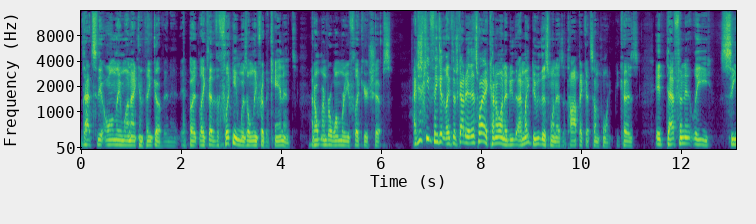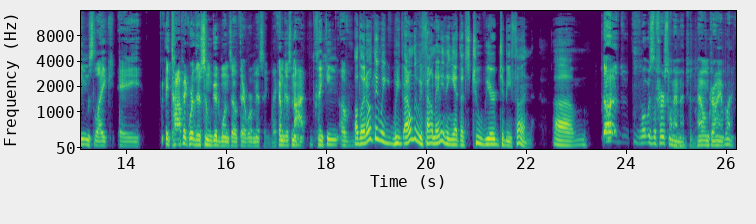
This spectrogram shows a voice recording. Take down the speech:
that's the only one I can think of in it. But like the, the flicking was only for the cannons. I don't remember one where you flick your ships. I just keep thinking like there's got to. That's why I kind of want to do that. I might do this one as a topic at some point because it definitely seems like a a topic where there's some good ones out there we're missing. Like I'm just not thinking of Although I don't think we we I don't think we found anything yet that's too weird to be fun. Um, Uh, what was the first one I mentioned? Now I'm drawing a blank.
